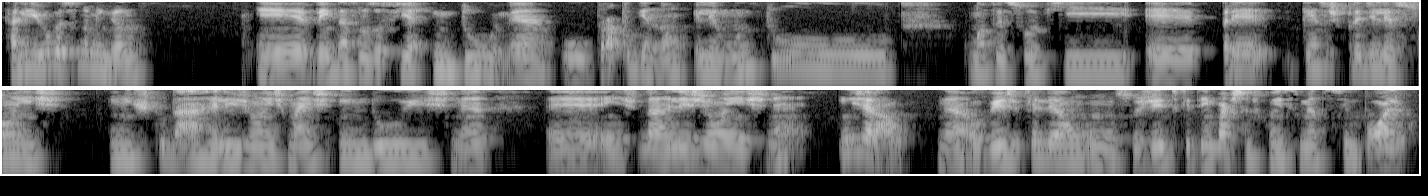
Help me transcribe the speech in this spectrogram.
Kali Yuga, se não me engano, é, vem da filosofia hindu. Né? O próprio Guénon ele é muito uma pessoa que é, pre, tem essas predileções em estudar religiões mais hindus, né? É, em estudar religiões né? em geral. Né? Eu vejo que ele é um, um, sujeito que tem bastante conhecimento simbólico.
